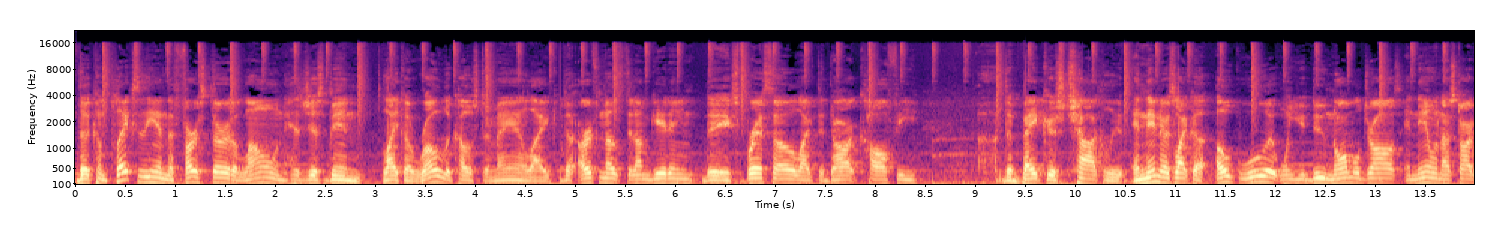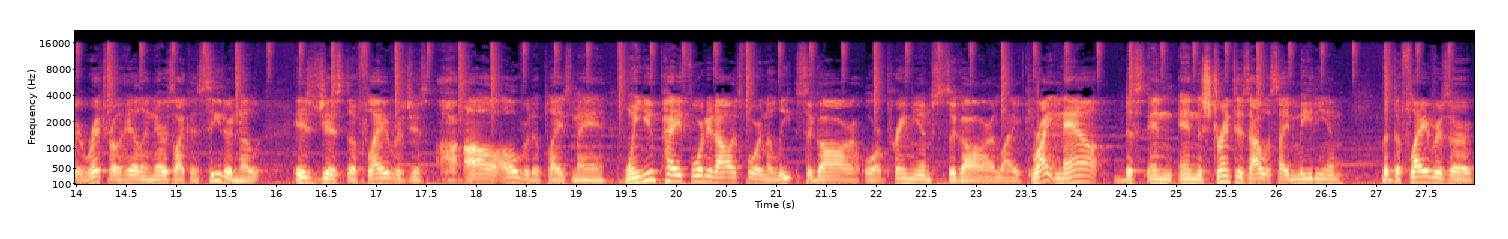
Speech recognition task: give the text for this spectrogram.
The complexity in the first third alone has just been like a roller coaster, man. Like the earth notes that I'm getting, the espresso, like the dark coffee, the baker's chocolate. And then there's like a oak wood when you do normal draws. And then when i started retrohaling there's like a cedar note. It's just the flavors just are all over the place man. When you pay 40 dollars for an elite cigar or a premium cigar like right now this in in the strength is i would say medium. But the flavors are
